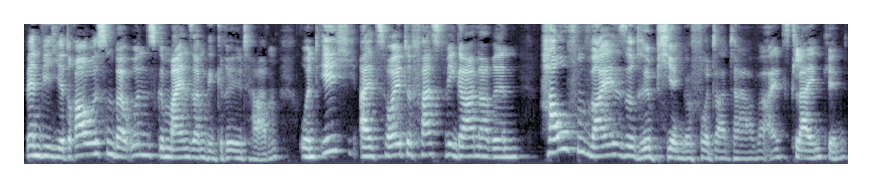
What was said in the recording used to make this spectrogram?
wenn wir hier draußen bei uns gemeinsam gegrillt haben und ich als heute fast Veganerin haufenweise Rippchen gefuttert habe als Kleinkind.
